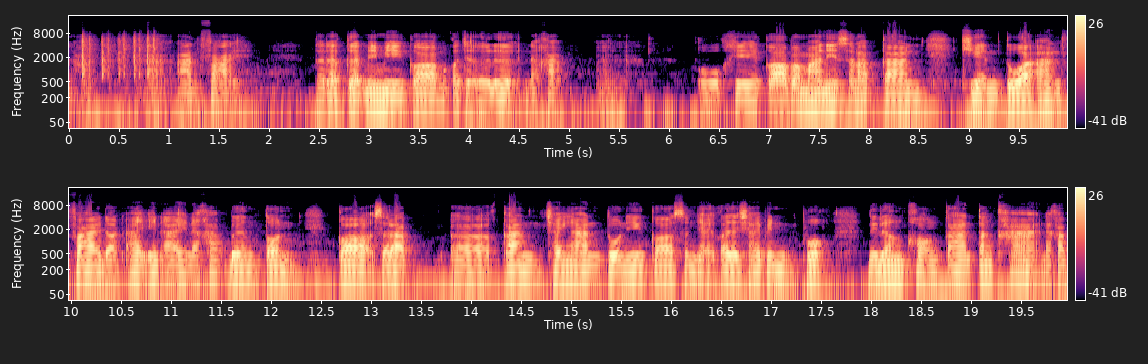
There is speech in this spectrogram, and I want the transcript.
นะครับอ่านไฟล์ แต่ถ้าเกิดไม่มีก็มันก็จะ error นะครับโอเค ก็ประมาณนี้สำหรับการเขียนตัวอ่านไฟล์ .ini นะครับ เบื้องต้นก็สำหรับการใช้งานตัวนี้ก็ส่วนใหญ่ก็จะใช้เป็นพวกในเรื่องของการตั้งค่านะครับ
